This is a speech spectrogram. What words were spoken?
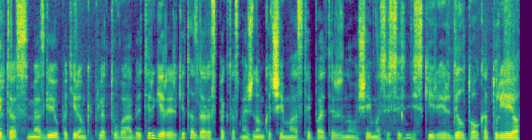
Ir tas mesgi jau patyrėm kaip Lietuva, bet irgi yra ir kitas dar aspektas, mes žinom, kad šeimas taip pat ir žinau, šeimas išskyrė ir dėl to, kad turėjo,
